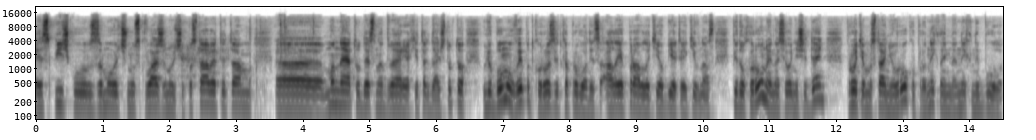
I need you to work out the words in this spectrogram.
е, спічку замовочну скважину, чи поставити там е, монету десь на дверях і так далі. Тобто, в будь-якому випадку розвідка проводиться. Але, як правило, ті об'єкти, які в нас під охороною на сьогоднішній день, протягом останнього року проникнень на них не було.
